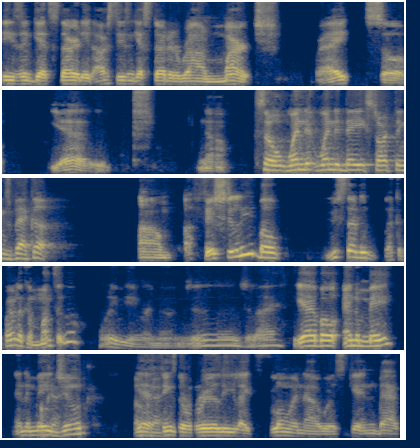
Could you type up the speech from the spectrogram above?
season gets started, our season gets started around March, right? So yeah, no. So when did when did they start things back up? Um, officially, about we started like probably like a month ago. What are we in right now? June, July? Yeah, about end of May, end of May, okay. June. Yeah, okay. things are really like flowing now. Where it's getting back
